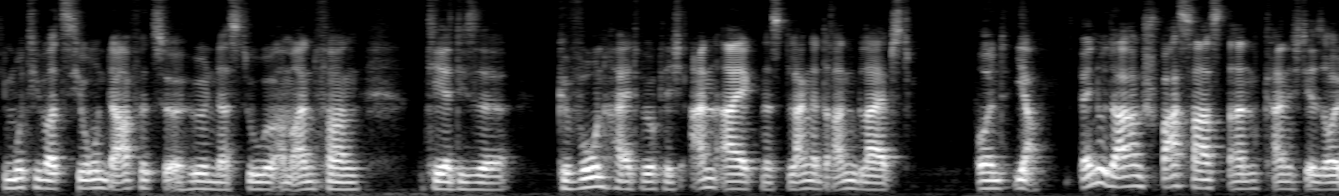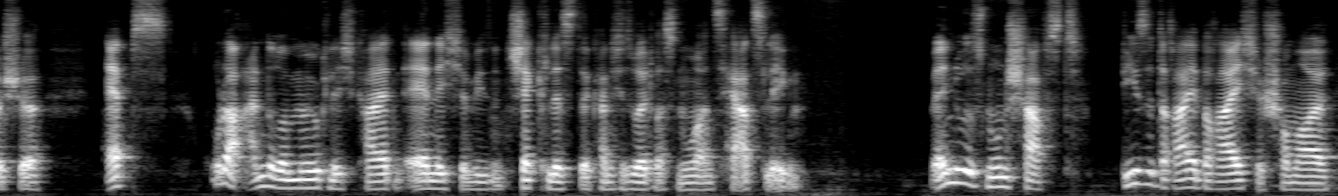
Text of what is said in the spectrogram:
die Motivation dafür zu erhöhen, dass du am Anfang dir diese Gewohnheit wirklich aneignest, lange dran bleibst. Und ja, wenn du daran Spaß hast, dann kann ich dir solche Apps oder andere Möglichkeiten, ähnliche wie eine Checkliste, kann ich dir so etwas nur ans Herz legen. Wenn du es nun schaffst, diese drei Bereiche schon mal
